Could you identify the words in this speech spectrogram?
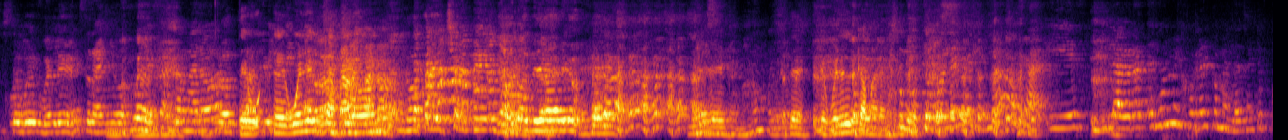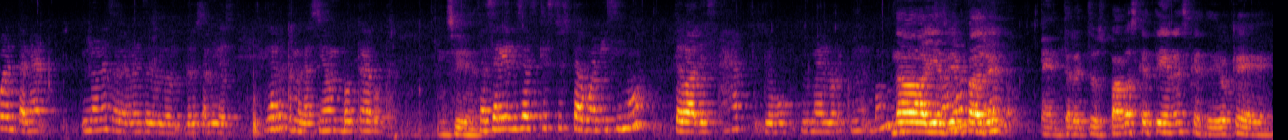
este güey huele extraño. Hueles a camarón. No Te, trae- te huele el camarón. No, no trae Chanel como diario. Te, te huele el camaroncito. te huele- no, o sea, y, es, y la verdad es la mejor recomendación que pueden tener, no necesariamente de los, de los amigos, es la recomendación boca a boca. Sí. O sea, si alguien dice "Es que esto está buenísimo, te va a decir, ah, pues luego me lo recomiendo. No, y es bien padre viendo. Entre tus pagos que tienes, que te digo que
